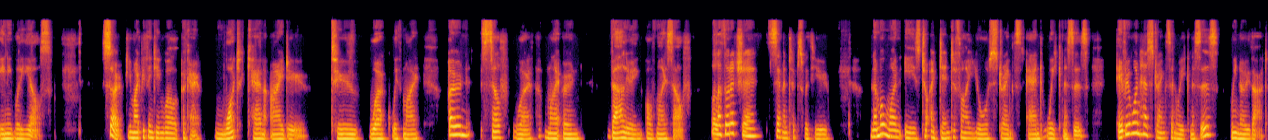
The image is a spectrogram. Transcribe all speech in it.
anybody else. So you might be thinking, well, okay, what can I do to work with my own self worth, my own valuing of myself? Well, I thought I'd share seven tips with you. Number one is to identify your strengths and weaknesses. Everyone has strengths and weaknesses. We know that.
